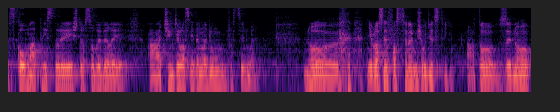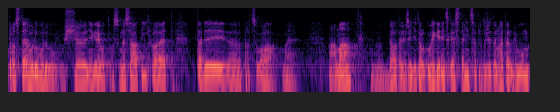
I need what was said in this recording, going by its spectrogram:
zkoumat historii Štrosovy vily a čím tě vlastně tenhle dům fascinuje? No, mě vlastně fascinuje už od dětství. A to z jednoho prostého důvodu. Už eh, někdy od 80. let tady eh, pracovala moje máma, byla tady ředitelkou hygienické stanice, protože tenhle ten dům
